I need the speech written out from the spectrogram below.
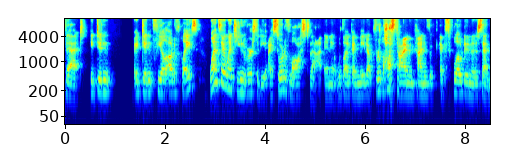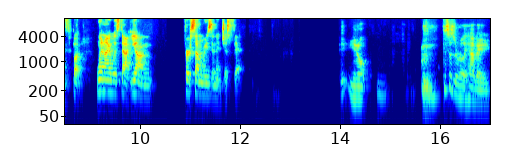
that it didn't it didn't feel out of place. Once i went to university i sort of lost that and it was like i made up for lost time and kind of exploded in a sense. But when i was that young for some reason it just fit. You know this doesn't really have a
